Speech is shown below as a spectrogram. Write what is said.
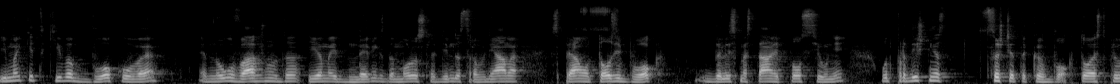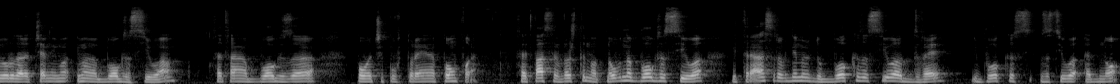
имайки такива блокове, е много важно да имаме и дневник, за да може да следим, да сравняваме спрямо този блок, дали сме станали по-силни от предишния същия такъв блок. Тоест, примерно да речем, имаме блок за сила, след това имаме блок за повече повторение на помпване. След това се връщаме отново на блок за сила и трябва да сравним между блока за сила 2 и блока за сила 1,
